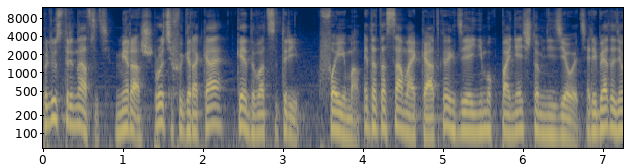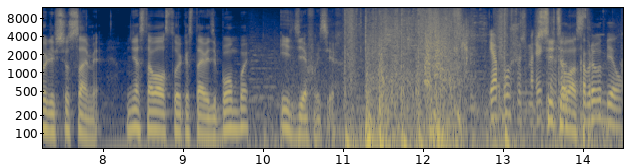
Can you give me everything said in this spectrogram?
Плюс 13. Мираж. Против игрока K23 Фейма. Это та самая катка, где я не мог понять, что мне делать. Ребята делали все сами. Мне оставалось только ставить бомбы и дефать их. Я пушу, смотрите. CT last. Ковры убил.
